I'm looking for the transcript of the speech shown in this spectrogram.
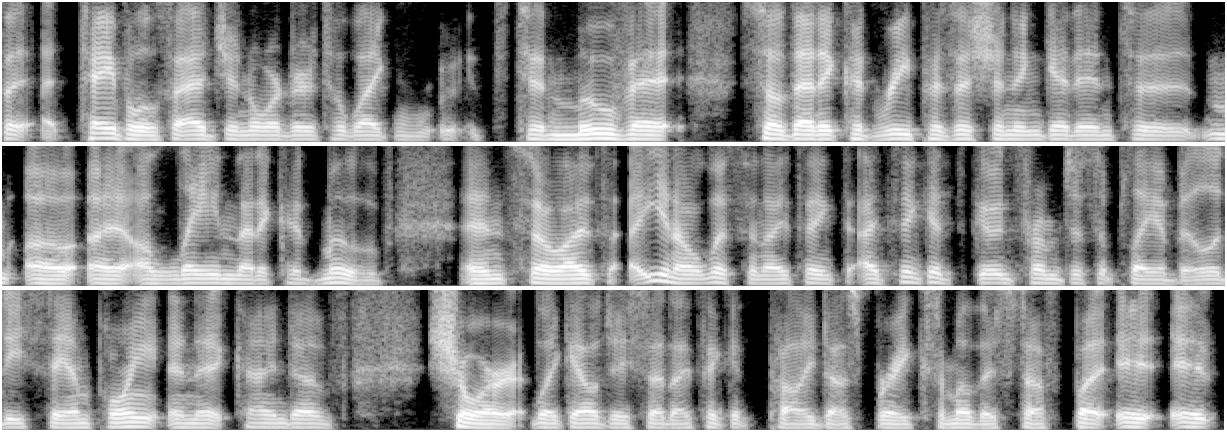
the uh, table's edge in order to like to move it so that it could reposition and get into a, a, a lane that it could move and so i you know listen i think i think it's good from just a playability standpoint and it kind of sure like lj said i think it probably does break some other stuff but it it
